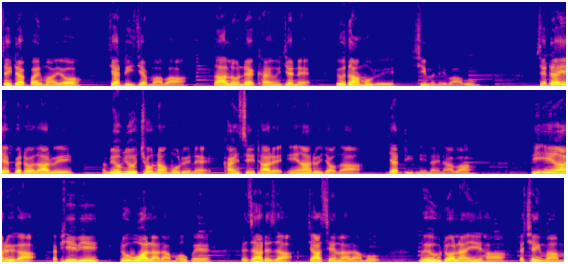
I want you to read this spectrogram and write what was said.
စိတ်ဓာတ်ပိုင်းမှာရောရက်တီချက်မှာပါသာလွန်တဲ့ခံယူချက်နဲ့ရိုးသားမှုတွေရှိမနေပါဘူးစစ်တပ်ရဲ့ဘက်တော်သားတွေအမျိုးမျိုးချုပ်နှောင်မှုတွေနဲ့ခိုင်းစေထားတဲ့အင်အားတွေကြောင့်သာရပ်တည်နေနိုင်တာပါဒီအင်အားတွေကတဖြည်းဖြည်းတိုးပွားလာတာမဟုတ်ပဲတစတစကျဆင်းလာတာမို့ຫນွေဦးဒေါ်လန်ရေးဟာတစ်ချိန်မှာမ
